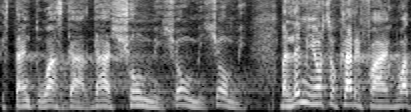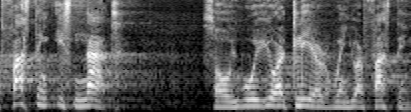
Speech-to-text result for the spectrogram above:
It's time to ask God, God, show me, show me, show me. But let me also clarify what fasting is not. So you are clear when you are fasting.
